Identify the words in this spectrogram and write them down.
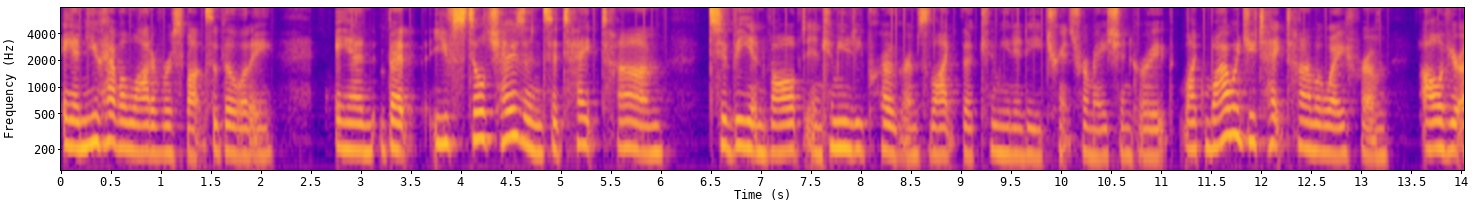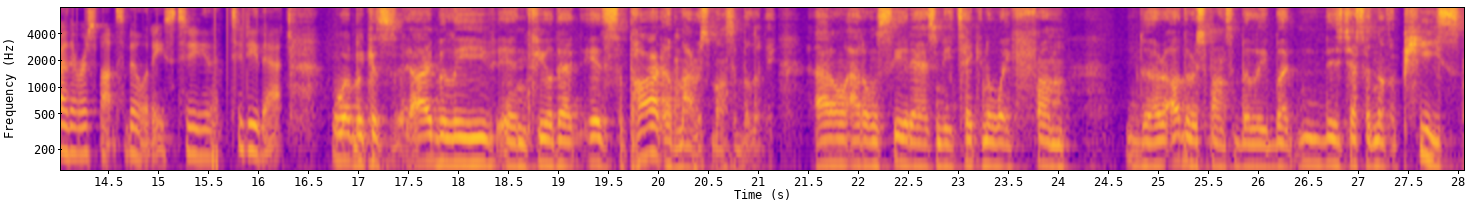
And you have a lot of responsibility. And but you've still chosen to take time to be involved in community programs like the community transformation group. Like why would you take time away from all of your other responsibilities to to do that? Well, because I believe and feel that it's a part of my responsibility. I don't I don't see it as me taking away from the other responsibility, but there's just another piece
